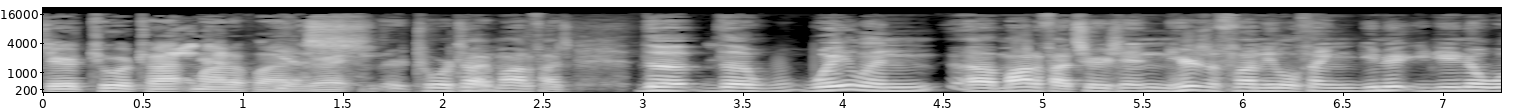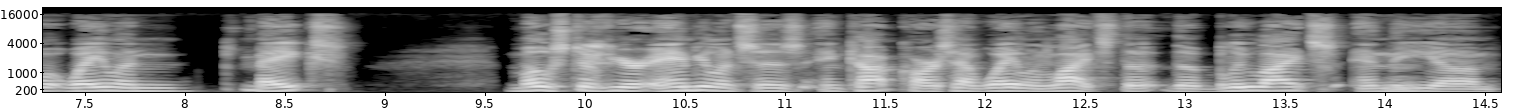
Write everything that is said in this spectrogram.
They're, they're tour type modified, Yes, right? they're tour type modifieds. The the Wayland uh, modified series, and here's a funny little thing. You know, you know what Wayland makes? Most of your ambulances and cop cars have Wayland lights, the the blue lights and the um,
